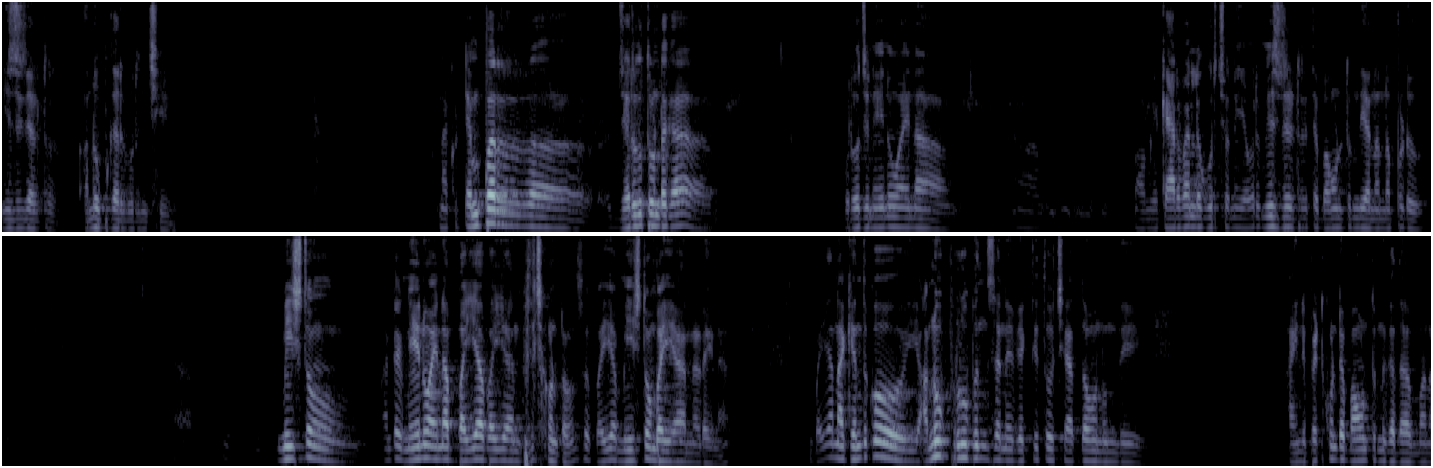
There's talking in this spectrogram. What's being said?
మ్యూజిక్ డైరెక్టర్ అనూప్ గారి గురించి నాకు టెంపర్ జరుగుతుండగా రోజు నేను ఆయన మామూలుగా క్యారవాన్లో కూర్చొని ఎవరు మ్యూజిక్ డైరెక్టర్ అయితే బాగుంటుంది అని అన్నప్పుడు మీ ఇష్టం అంటే నేను ఆయన భయ్యా భయ్యా అని పిలుచుకుంటాం. సో భయ్యా మీ ఇష్టం భయ్యా అన్నాడు ఆయన. భయ్యా నాకెందుకో ఈ అనూప్ రూబన్స్ అనే వ్యక్తితో చేద్దామని ఉంది. ఆయన పెట్టుకుంటే బాగుంటుంది కదా మన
